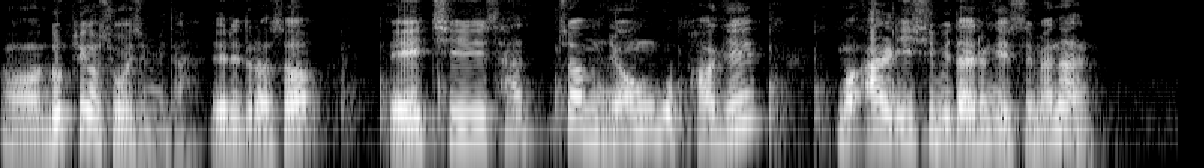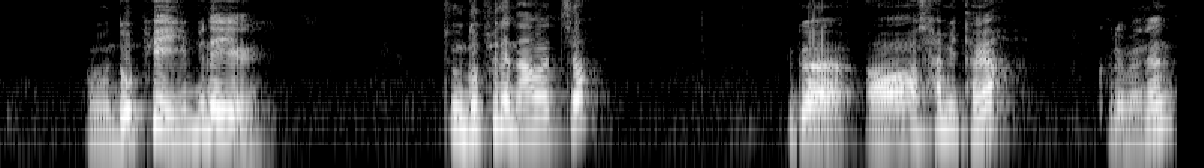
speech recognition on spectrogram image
어, 높이가 주어집니다. 예를 들어서 h 4.0 곱하기 뭐 r 20이다 이런 게 있으면은 어, 높이의 2분의 1. 지금 높이가 나왔죠? 그러니까 어, 4m야? 그러면은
